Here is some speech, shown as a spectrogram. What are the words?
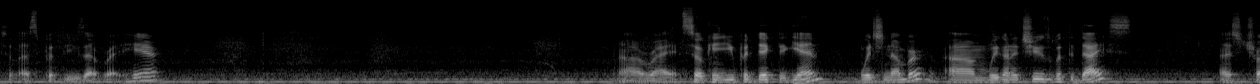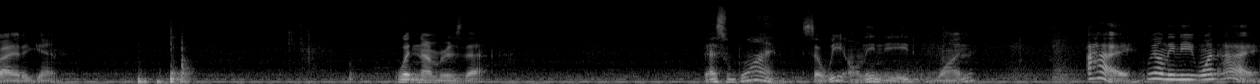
So let's put these up right here. All right, so can you predict again which number um, we're gonna choose with the dice? Let's try it again. What number is that? That's one. So we only need one eye. We only need one eye.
